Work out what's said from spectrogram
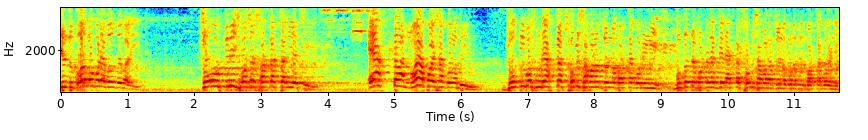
কিন্তু গর্ব করে বলতে পারি, চৌত্রিশ বছর সরকার চালিয়েছি। একটা নয়া পয়সা কোনোদিন জ্যোতি বসুর একটা ছবি ছাপানোর জন্য খরচা করিনি, বুদ্ধদেব ভট্টাচার্যের একটা ছবি ছাপানোর জন্য কোনোদিন খরচা করিনি,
